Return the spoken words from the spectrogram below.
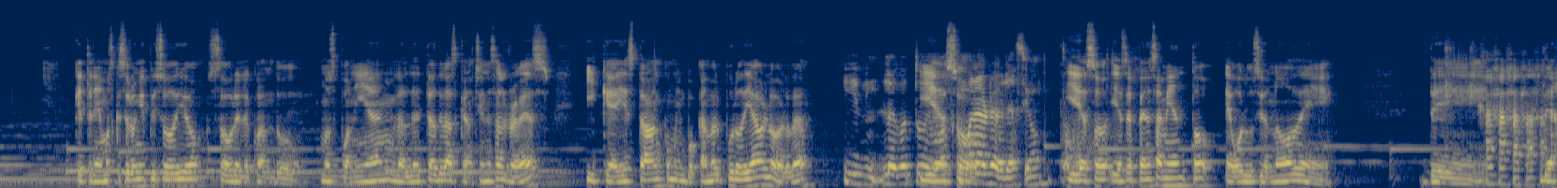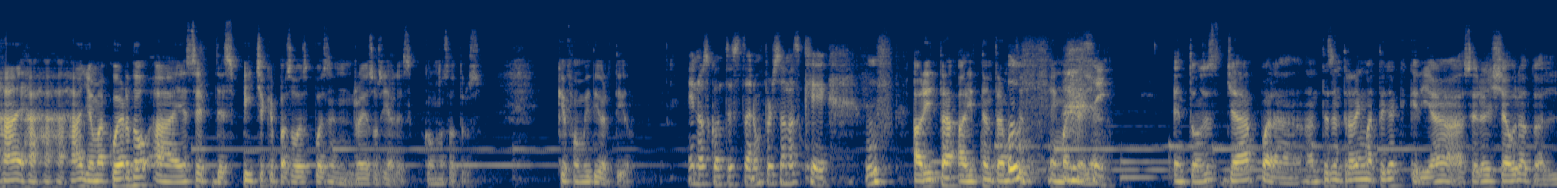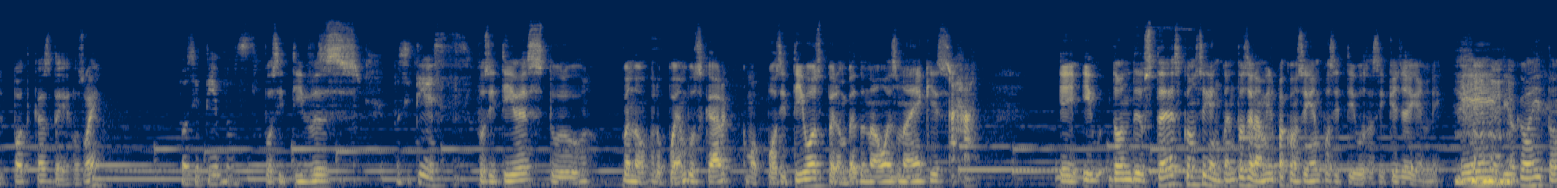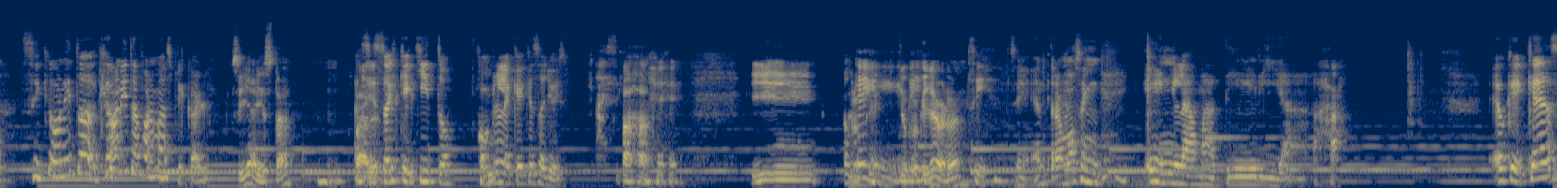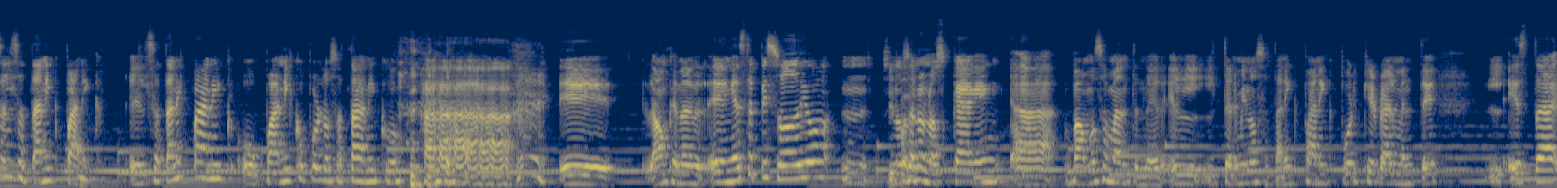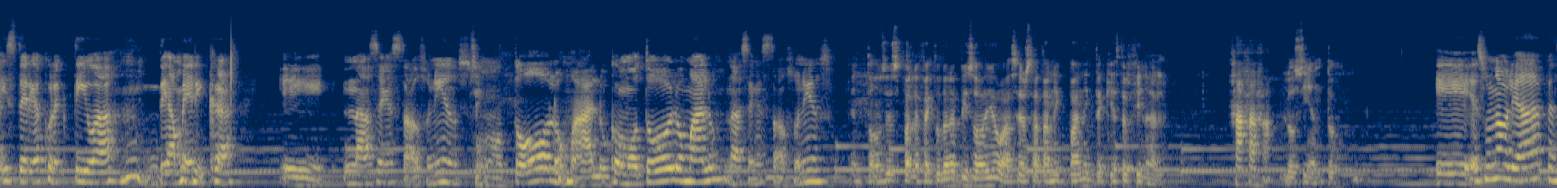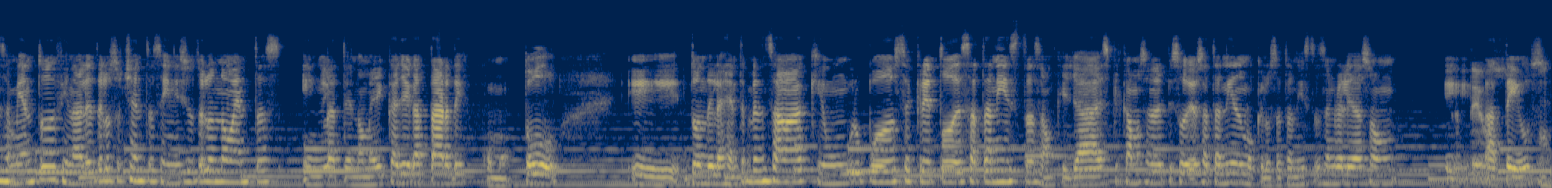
que teníamos que hacer un episodio sobre cuando nos ponían las letras de las canciones al revés y que ahí estaban como invocando al puro diablo, ¿verdad? Y luego tuvimos eso- como la revelación. Y eso y ese pensamiento evolucionó de de Ja, ja, ja, ja, ja. de ja, de ja, ja, ja, ja, yo me acuerdo a ese despiche que pasó después en redes sociales con nosotros, que fue muy divertido. Y nos contestaron personas que, uff, Ahorita ahorita entramos Uf, en, materia. Sí. Entonces ya para antes de entrar en materia que quería hacer el shout out al podcast de Josué. positivos. Positives, Positives. positives, tú, bueno, lo pueden buscar como positivos, pero en vez de una O es una X. Ajá. Y donde ustedes consiguen cuentos de la milpa, consiguen positivos, así que lleguenle. Eh, qué bonito. Sí, qué bonita, qué bonita forma de explicarlo. Sí, ahí está. Así está el quequito. Cómprenle queques a Joyce. Ajá. Y creo que- yo creo que ya, ¿verdad? Sí. Sí, entramos en, en la materia. Ajá. Ok, ¿qué es el Satanic Panic? El Satanic Panic o pánico por lo satánico. eh, aunque en, el- en este episodio mm, Sí, no para- se nos caguen, ah, vamos a mantener el, el término Satanic Panic porque realmente esta histeria colectiva de América eh, nace en Estados Unidos. Sí. Como todo lo malo. Como todo lo malo nace en Estados Unidos. Entonces, para el efecto del episodio, va a ser Satanic Panic de aquí hasta el final. Ja, ja, ja. Lo siento. Eh, es una oleada de pensamiento de finales de los 80s e inicios de los 90s. En Latinoamérica llega tarde, como todo, eh, donde la gente pensaba que un grupo secreto de satanistas, aunque ya explicamos en el episodio de satanismo que los satanistas en realidad son eh, Ateos.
